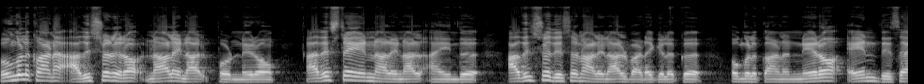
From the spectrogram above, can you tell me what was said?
உங்களுக்கான அதிர்ஷ்ட நிறம் நாளை நாள் பொன்னிறம் அதிர்ஷ்ட எண் நாளை நாள் ஐந்து. அதிர்ஷ்ட திசை நாளை நாள் வடகிழக்கு. உங்களுக்கான நிறம் எண் திசை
